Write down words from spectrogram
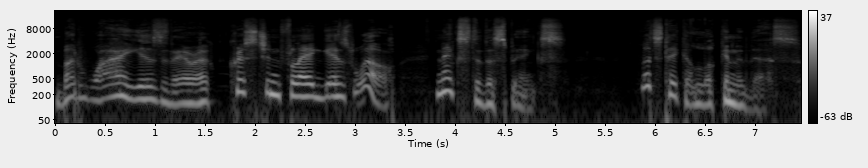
but why is there a Christian flag as well next to the sphinx? Let's take a look into this.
